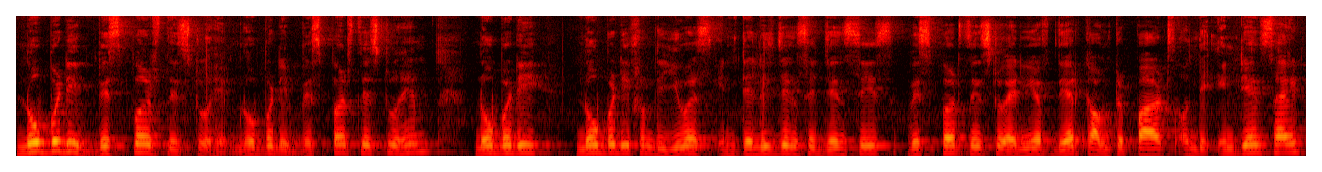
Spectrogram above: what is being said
nobody whispers this to him. Nobody whispers this to him. Nobody, nobody from the US intelligence agencies whispers this to any of their counterparts on the Indian side.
